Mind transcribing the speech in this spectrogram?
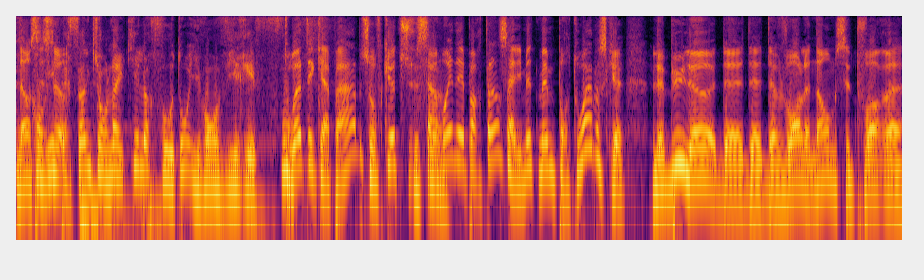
Non, combien de personnes qui ont liké leurs photos, ils vont virer fou. Toi, t'es capable, sauf que tu, ça a moins d'importance à la limite même pour toi, parce que le but là de, de, de voir le nombre, c'est de pouvoir euh,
